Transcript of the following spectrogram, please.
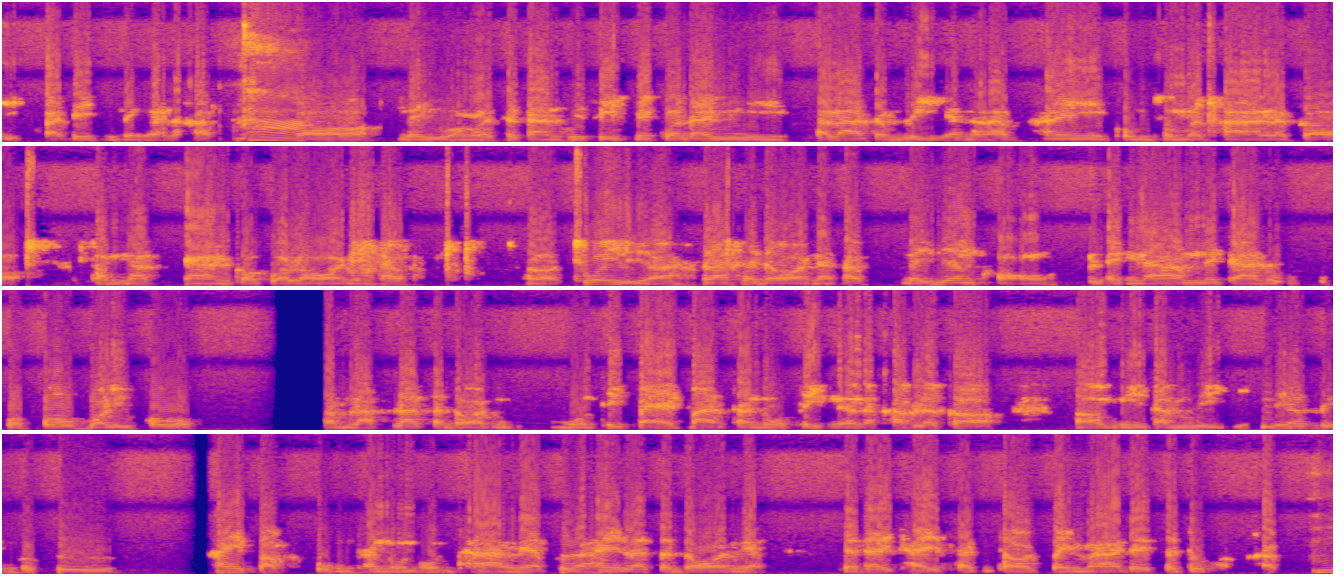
อีกประเด็นหนึ่งนะครับค่ะก็ในหลวงรัชกาลที่สิบนี่ก็ได้มีพระราชดำรินะครับ ให้กรมชมประทานแล้วก็สำนักงานกปรเนี่ยครับเอ่อช่วยเหลือราษฎรนะครับ ในเรื่องของแหล่งน้ำในการอุปโภคบริโภคสำหรับราษฎรหมู่ที่แปดบ้านธนูสิงห์นะครับ แล้วก็เอ่อมีดำริอีกเรื่องหนึ่งก็คือ ให้ปรับปรุงถนนหนทางเนี่ยเพื่อให้ราษฎรเนี่ยจะได้ใช้สัญจรไปมาได้สะดวกครับ อื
